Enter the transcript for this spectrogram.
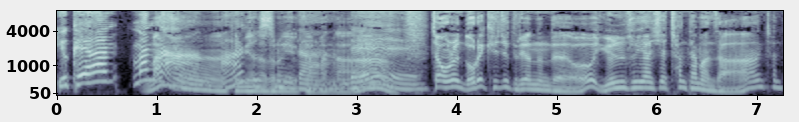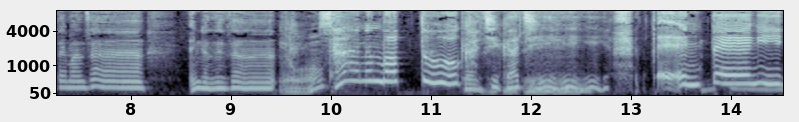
유쾌한 만남. 만나. 아, 김연아 그런. 유쾌한 만남. 네. 자, 오늘 노래 퀴즈 드렸는데요. 윤수현 씨의 천태만상, 천태만상, 인간세상, 요거. 사는 법 도 가지가지 땡땡이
